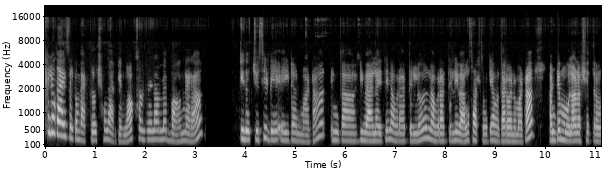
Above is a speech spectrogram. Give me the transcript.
Hello guys welcome back to channel. RK blogs అందరూ ఉన్నారు? బాగున్నారా? ఇది వచ్చేసి డే ఎయిట్ అన్నమాట. ఇంకా ఈవేళ అయితే నవరాత్రిలో నవరాత్రిలో ఈవేళ సరస్వతి అవతారం అనమాట అంటే మూలా నక్షత్రం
